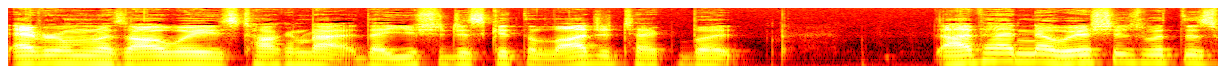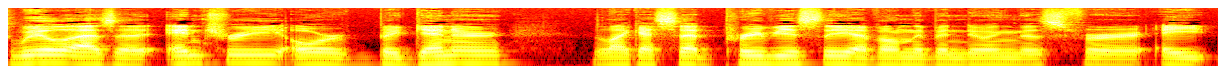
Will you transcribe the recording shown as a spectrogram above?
Everyone was always talking about that you should just get the Logitech, but I've had no issues with this wheel as an entry or beginner. Like I said previously, I've only been doing this for eight,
